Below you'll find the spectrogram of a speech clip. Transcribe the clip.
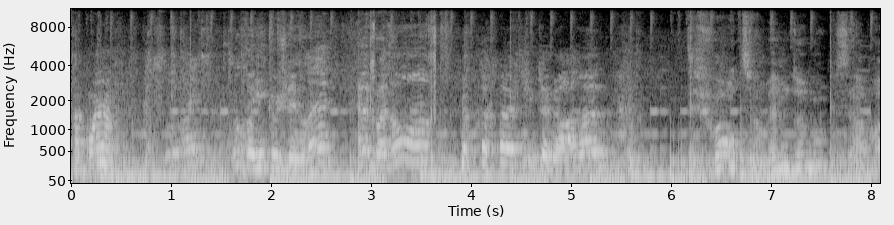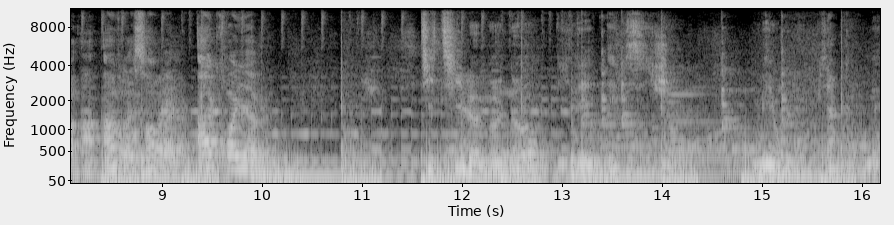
Pas quoi Vous croyez que je l'aiderais Eh bah non, hein Je suis caméraman. Fois, on tient même debout. C'est un, un invraisemblable. Incroyable. Titi le mono, il est exigeant. Mais on l'aime bien quand même.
